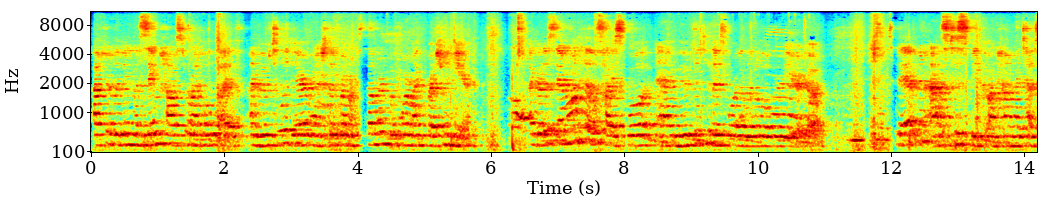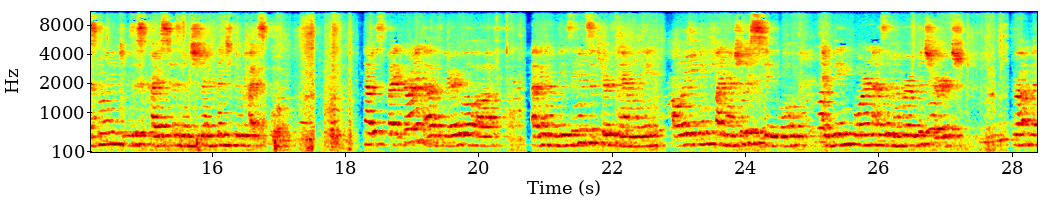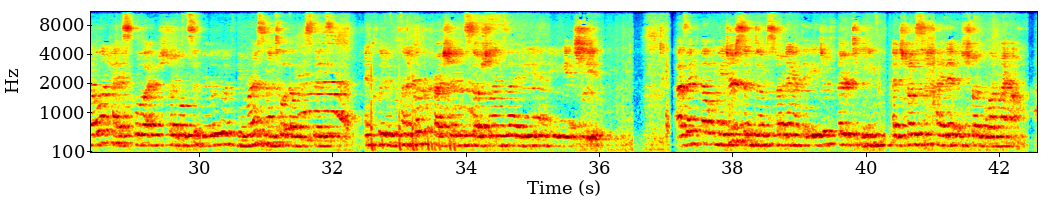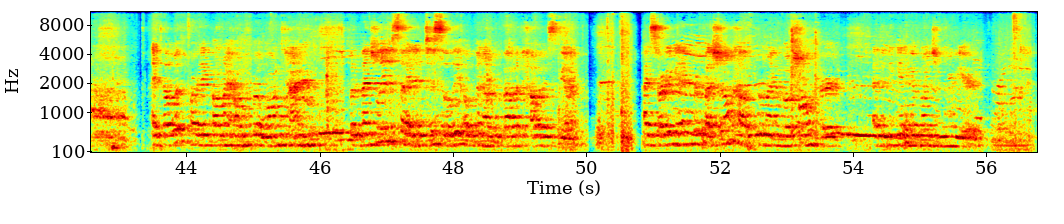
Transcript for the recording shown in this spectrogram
After living in the same house for my whole life, I moved to Ladera Ranch the summer before my freshman year. I go to San Juan Hills High School and moved into this ward a little over a year ago. Today I've been asked to speak on how my testimony of Jesus Christ has been strengthened through high school. Now, despite growing up very well off, having an amazing and secure family, always being financially stable, and being born as a member of the church, throughout middle and high school I have struggled severely with numerous mental illnesses, including clinical depression, social anxiety, and ADHD. As I felt major symptoms starting at the age of 13, I chose to hide it and struggle on my own. I dealt with heartache on my own for a long time, but eventually decided to slowly open up about how I was feeling. I started getting professional help for my emotional hurt at the beginning of my junior year.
